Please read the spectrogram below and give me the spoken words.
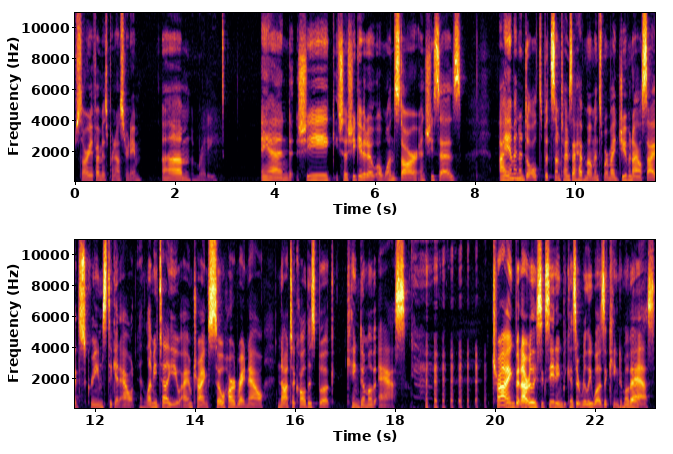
sorry if I mispronounced your name. Um, I'm ready. and she, so she gave it a, a one star and she says, I am an adult, but sometimes I have moments where my juvenile side screams to get out. And let me tell you, I am trying so hard right now not to call this book Kingdom of Ass. trying, but not really succeeding because it really was a kingdom of ass.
